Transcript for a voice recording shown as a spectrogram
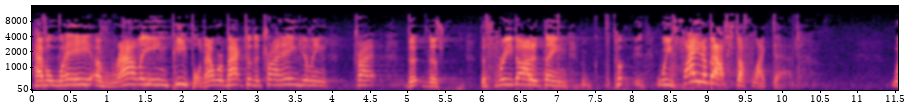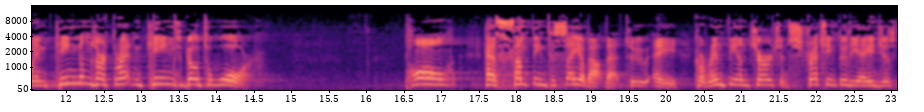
have a way of rallying people. Now we're back to the triangulating, tri, the, the, the three dotted thing. We fight about stuff like that. When kingdoms are threatened, kings go to war. Paul has something to say about that to a Corinthian church and stretching through the ages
